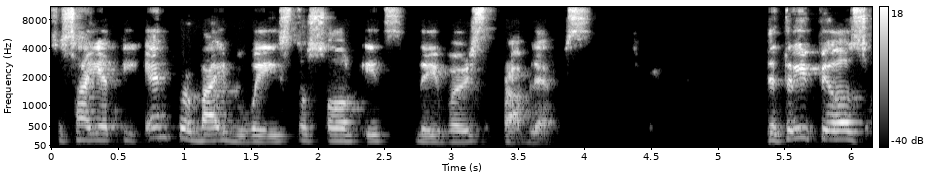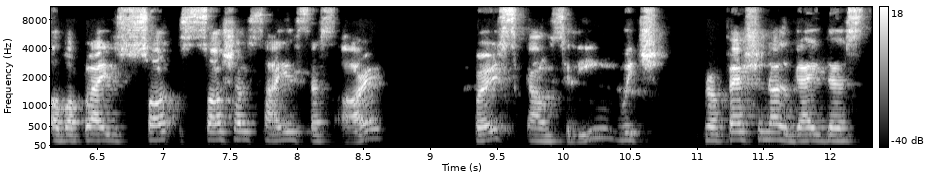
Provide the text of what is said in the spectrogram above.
society and provide ways to solve its diverse problems. The three fields of applied so social sciences are first, counseling, which professional guidance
